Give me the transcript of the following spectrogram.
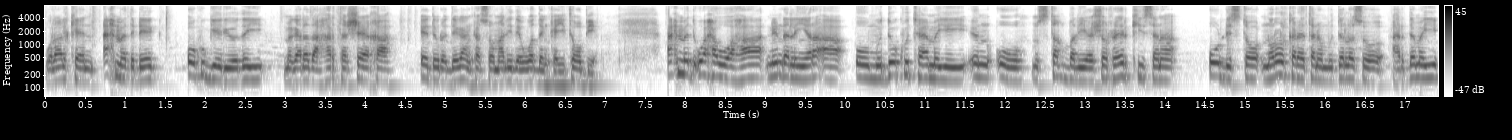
walaalkeen axmed dheeg oo ku geeriyooday magaalada harta sheekha ee dowla deegaanka soomaalida ee waddanka ethoobiya axmed waxa uu ahaa nin dhalinyaro ah oo muddo ku taamayey in uu mustaqbal yeesho reerkiisana uu dhisto nolol kaleetana muddo la soo hardamayay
